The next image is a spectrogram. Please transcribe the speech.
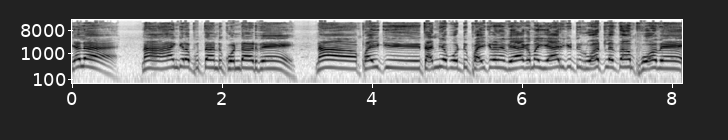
ஏல நான் ஆங்கில புத்தாண்டு கொண்டாடுதேன். நான் பைக்கு தண்ணியை போட்டு பைக்கில் நான் வேகமாக ஏறிக்கிட்டு ரோட்டில் தான் போவேன்.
